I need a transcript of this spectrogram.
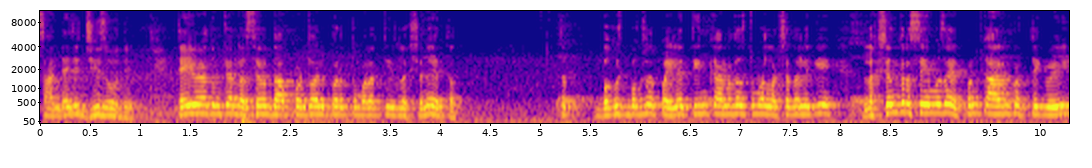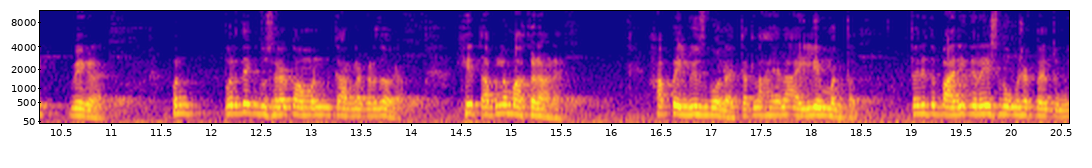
सांध्याची झीज होते त्याही वेळा तुमच्या नसेवर दाब पडतो आणि परत तुम्हाला ती लक्षणं येतात. तर बघू बघू शकता पहिल्या तीन कारणातच तुम्हाला लक्षात आलं की लक्षण तर सेमच आहेत पण कारण प्रत्येक वेळी वेगळं आहे. पण परत एक दुसऱ्या कॉमन कारणाकडे जाऊया. हे आपलं माकड हाड आहे. हा पेल्व्हिस बोन आहे. त्यातला हा ह्याला आयलियम म्हणतात. तर इथं बारीक रेश बघू शकताय तुम्ही.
